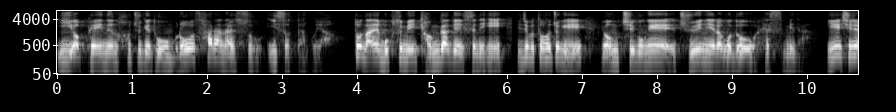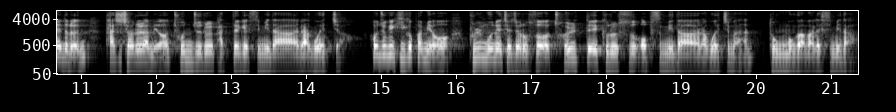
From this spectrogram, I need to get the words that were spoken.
이 옆에 있는 허죽의 도움으로 살아날 수 있었다고요. 또 나의 목숨이 경각에 있으니 이제부터 허죽이 영치궁의 주인이라고도 했습니다. 이에 시녀들은 다시 절을 하며 존주를 받들겠습니다 라고 했죠. 허죽이 기겁하며 불문의 제자로서 절대 그럴 수 없습니다 라고 했지만 동무가 말했습니다.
